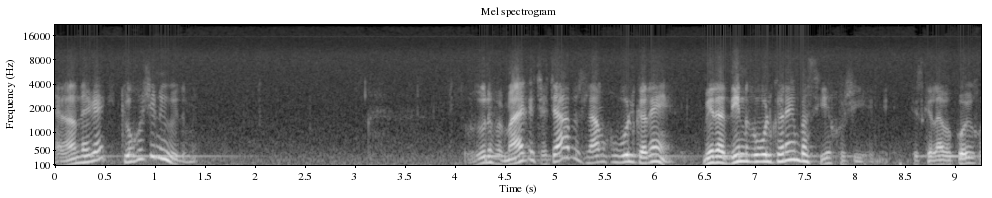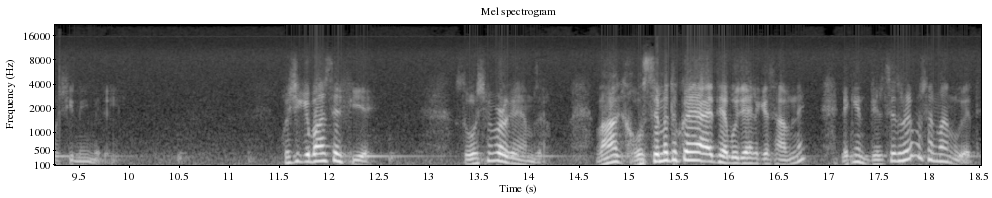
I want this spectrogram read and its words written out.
حیران رہ گئے کہ کیوں خوشی نہیں ہوئی تمہیں؟ حضور نے فرمایا کہ چچا، آپ اسلام قبول کریں، میرا دین قبول کریں، بس یہ خوشی ہے میری۔ اس کے علاوہ کوئی خوشی نہیں میرے لیے۔ خوشی کے بعد صرف یہ سوچ میں پڑ گئے حمزہ۔ وہاں غصے میں تو کہہ آئے تھے ابو جہل کے سامنے، لیکن دل سے تھوڑے مسلمان ہوئے تھے۔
